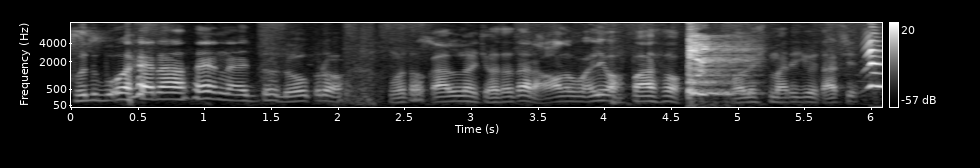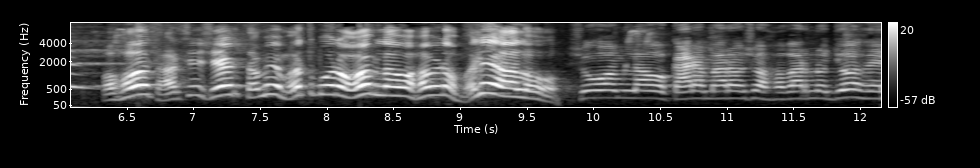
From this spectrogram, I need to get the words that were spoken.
ખુદ બોરેરા છે ને તો ડોકરો. હું તો કાલનો જોતો તાર હાલ મળ્યો પાછો. પોલીસ મારી ગયો તારસી ઓહો તારસી શેઠ તમે મત બોરો હમ લાવો હવેડો મને હાલો શું આમ લાવો? કારા મારો છો હવારનો જો છે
